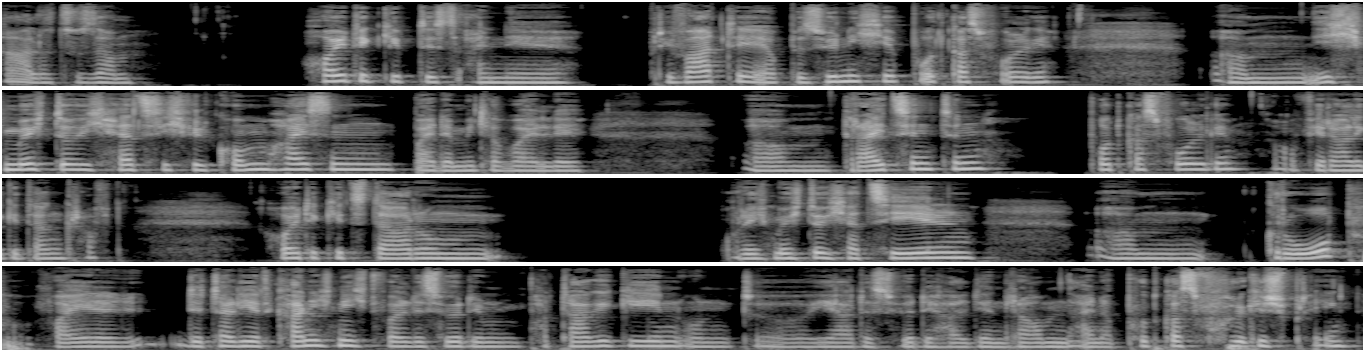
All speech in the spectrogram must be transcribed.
Hallo zusammen. Heute gibt es eine private, eher persönliche Podcast-Folge. Ähm, ich möchte euch herzlich willkommen heißen bei der mittlerweile ähm, 13. Podcast-Folge auf Virale Gedankenkraft. Heute geht es darum, oder ich möchte euch erzählen, ähm, grob, weil detailliert kann ich nicht, weil das würde in ein paar Tage gehen und äh, ja, das würde halt den Raum einer Podcast-Folge sprengen.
